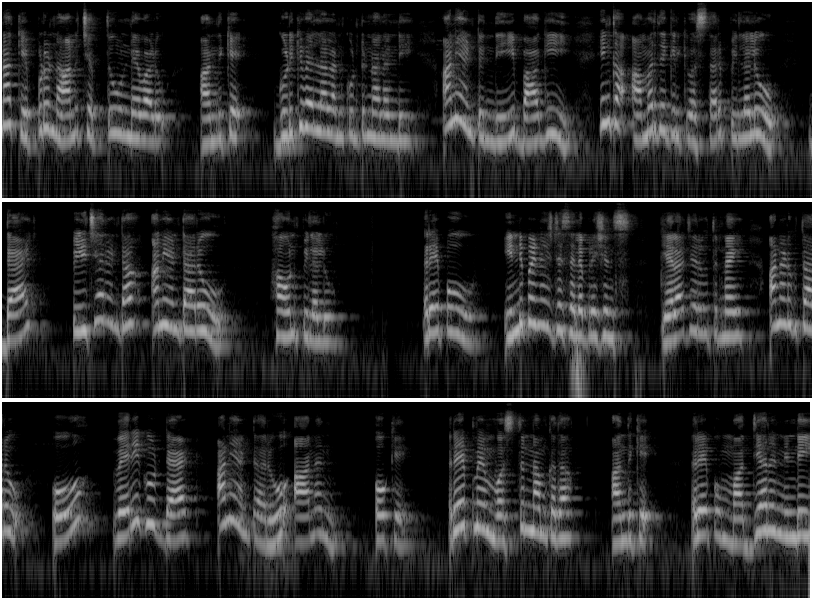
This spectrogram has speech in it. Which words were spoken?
నాకెప్పుడు నాన్న చెప్తూ ఉండేవాడు. అందుకే గుడికి వెళ్ళాలనుకుంటున్నానండి అని అంటుంది బాగి. ఇంకా అమర్ దగ్గరికి వస్తారు పిల్లలు. డాడ్ పిలిచారంట అని అంటారు. అవును పిల్లలు. రేపు ఇండిపెండెన్స్ డే సెలబ్రేషన్స్ ఎలా జరుగుతున్నాయి అని అడుగుతారు. ఓ వెరీ గుడ్ డాడ్ అని అంటారు ఆనంద్. ఓకే రేపు మేము వస్తున్నాం కదా. అందుకే రేపు మధ్యాహ్నం నుండి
